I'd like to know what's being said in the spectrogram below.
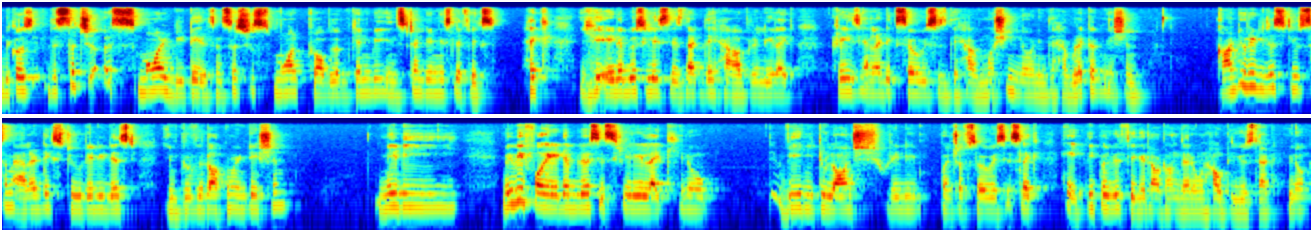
because there's such a small details and such a small problem can be instantaneously fixed. Heck aws really says that they have really like crazy analytics services. They have machine learning. They have Rekognition. Can't you really just use some analytics to really just improve the documentation? Maybe maybe for aws it's really like you know we need to launch really bunch of services. Like hey people will figure out on their own how to use that you know.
